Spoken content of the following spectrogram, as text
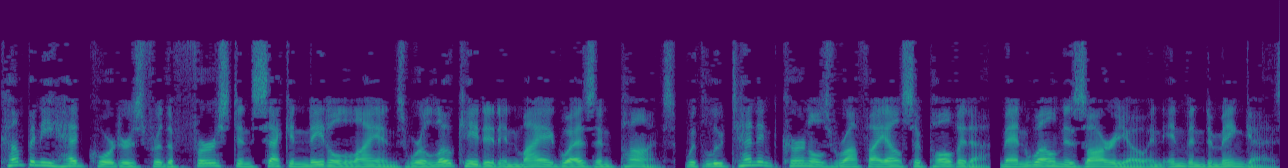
Company headquarters for the 1st and 2nd Natal Lions were located in Mayaguez and Ponce, with Lieutenant Colonels Rafael Sepulveda, Manuel Nazario and Invan Dominguez.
